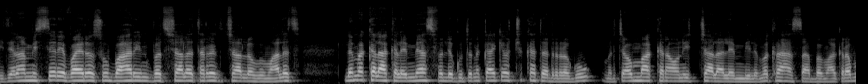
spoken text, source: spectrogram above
የጤና ሚኒስቴር የቫይረሱ ባህሪን በተሻለ ተረድቻለሁ በማለት ለመከላከል የሚያስፈልጉ ጥንቃቄዎች ከተደረጉ ምርጫውን ማከናወን ይቻላል የሚል ምክረ ሀሳብ በማቅረቡ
